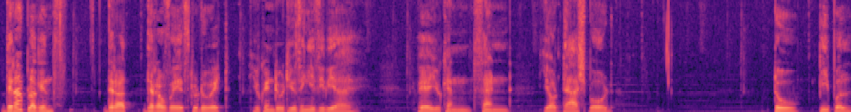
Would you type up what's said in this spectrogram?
there are plugins, there are there are ways to do it you can do it using eazyBI, where you can send your dashboard to people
